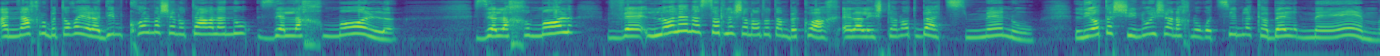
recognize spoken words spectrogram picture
אנחנו בתור הילדים, כל מה שנותר לנו זה לחמול. זה לחמול ולא לנסות לשנות אותם בכוח, אלא להשתנות בעצמנו. להיות השינוי שאנחנו רוצים לקבל מהם.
